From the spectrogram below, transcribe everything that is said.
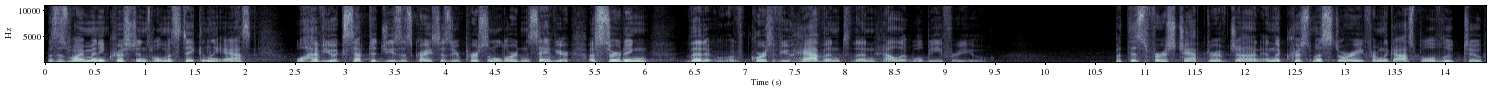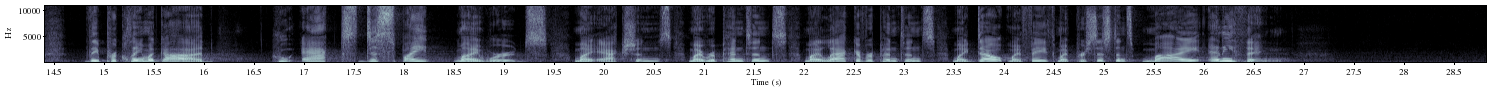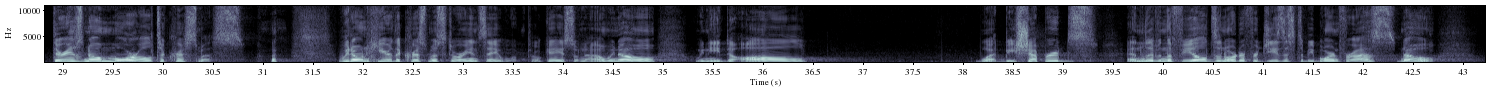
This is why many Christians will mistakenly ask, Well, have you accepted Jesus Christ as your personal Lord and Savior? Asserting that, of course, if you haven't, then hell it will be for you. But this first chapter of John and the Christmas story from the Gospel of Luke, too, they proclaim a God who acts despite my words, my actions, my repentance, my lack of repentance, my doubt, my faith, my persistence, my anything. There is no moral to Christmas. we don't hear the Christmas story and say, well, okay, so now we know we need to all, what, be shepherds and live in the fields in order for Jesus to be born for us? No.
